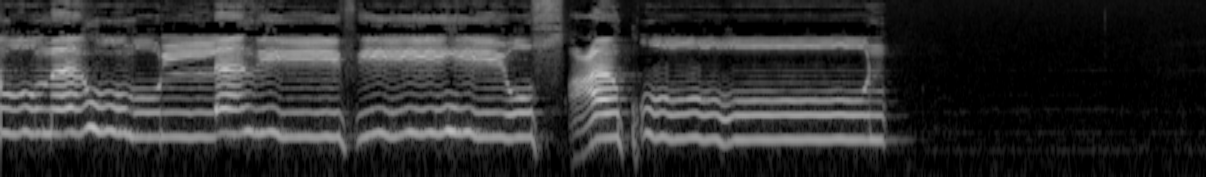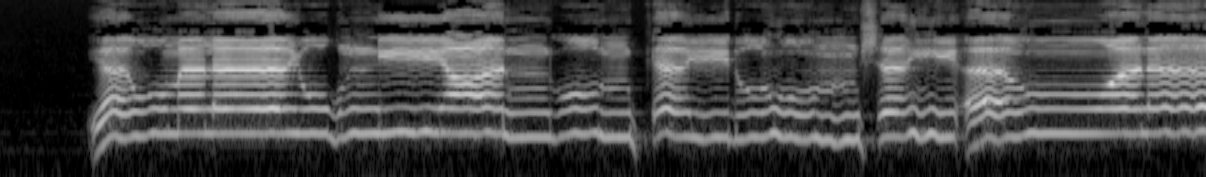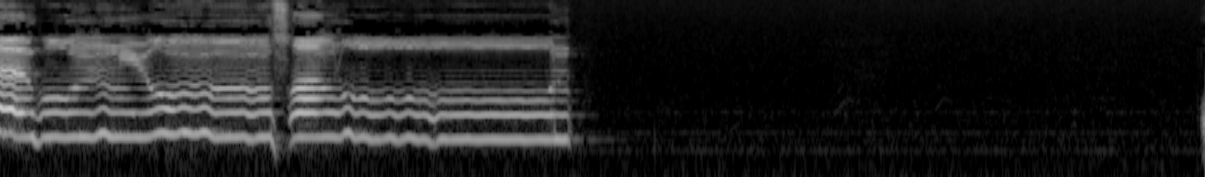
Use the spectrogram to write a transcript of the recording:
يومهم الذي فيه يصعقون. يوم لا يغني عنهم كيدهم شيئا ولا هم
